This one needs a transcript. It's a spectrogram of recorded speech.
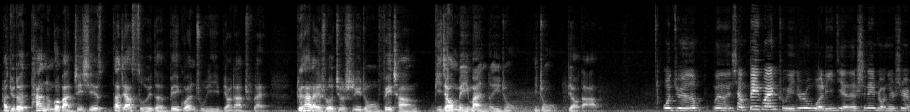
他觉得他能够把这些大家所谓的悲观主义表达出来，对他来说就是一种非常比较美满的一种一种表达了。我觉得，嗯，像悲观主义，就是我理解的是那种，就是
